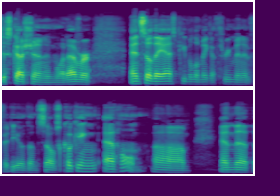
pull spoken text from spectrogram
discussion and whatever. And so they asked people to make a three minute video of themselves cooking at home. Um, and the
